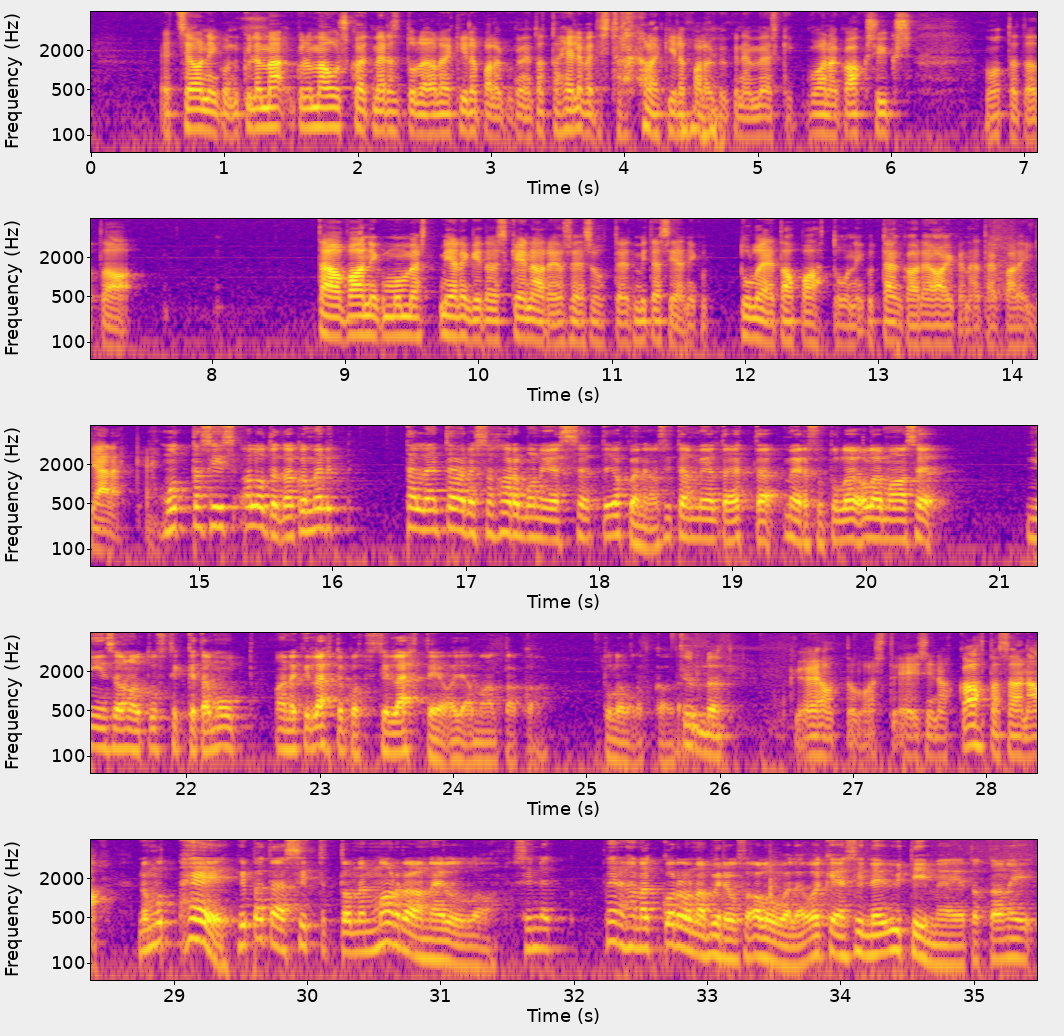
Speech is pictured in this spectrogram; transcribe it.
Et se on niinku, kyllä, mä, kyllä mä uskon, että Mersa tulee olemaan kilpailukykyinen, totta helvetistä tulee olemaan kilpailukykyinen myöskin vuonna 2021, mutta tota, tämä on vaan niin kuin mun mielestä mielenkiintoinen skenaario sen suhteen, että mitä siellä niin kuin tulee tapahtuu niin kuin tämän kauden aikana ja tämän kauden jälkeen. Mutta siis aloitetaanko me nyt tälleen täydessä harmoniassa, että jokainen on sitä mieltä, että Mersu tulee olemaan se niin sanotusti, ketä muut ainakin lähtökohtaisesti lähtee ajamaan takaa tulevalle kaudelle. Kyllä. Kyllä ehdottomasti, ei siinä kahta sanaa. No mutta hei, hypätään sitten tuonne Maranelloon, sinne perhana koronavirusalueelle, oikein sinne ytimeen. Ja tota, niin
